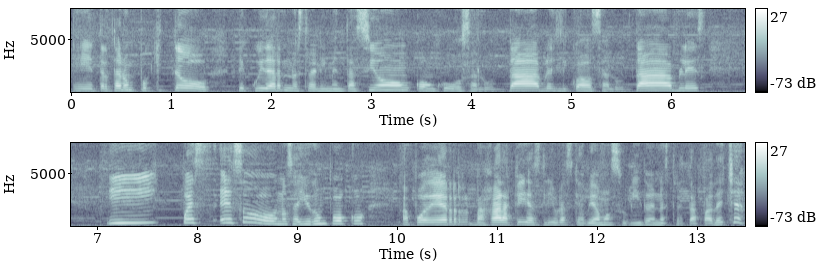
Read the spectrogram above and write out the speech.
eh, tratar un poquito de cuidar nuestra alimentación con jugos saludables, licuados saludables. Y pues eso nos ayudó un poco a poder bajar aquellas libras que habíamos subido en nuestra etapa de chef.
